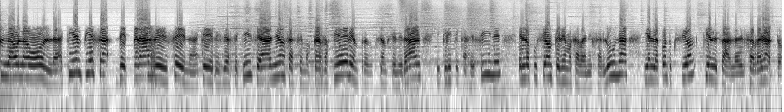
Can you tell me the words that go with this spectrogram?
Hola, hola, hola. Aquí empieza Detrás de Escena, que desde hace 15 años hacemos Carlos Pierre en producción general y críticas de cine. En locución tenemos a Vanessa Luna y en la conducción, ¿quién les habla? Del Sabragato.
